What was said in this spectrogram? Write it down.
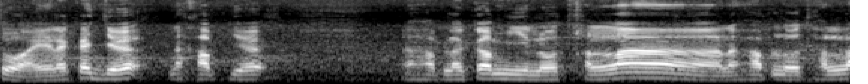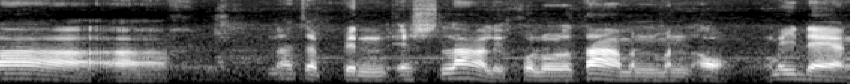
สวยแล้วก็เยอะนะครับ เยอะ นะครับแล้วก็มีโรทาร่านะครับโรทาร่าอ่าน่าจะเป็นเอชล่าหรือโคโรต้ามันมันออกไม่แดง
